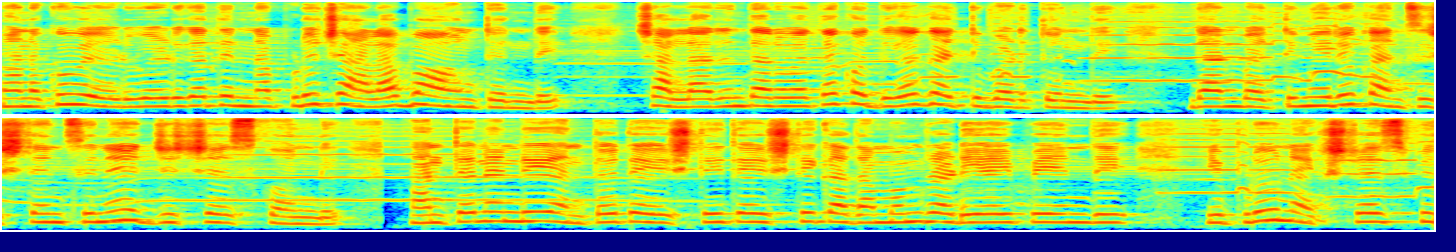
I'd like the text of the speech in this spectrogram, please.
మనకు వేడివేడిగా తిన్నప్పుడు చాలా బాగుంటుంది. చల్లారిన తర్వాత కొద్దిగా గట్టిపడుతుంది. దాన్ని బట్టి మీరు కన్సిస్టెన్సీని అడ్జస్ట్ చేసుకోండి. అంతేనండి ఎంతో టేస్టీ టేస్టీ కదంబం రెడీ అయిపోయింది. ఇప్పుడు నెక్స్ట్ రెసిపీ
